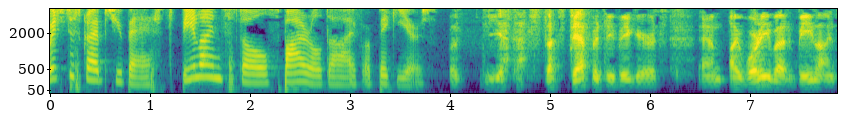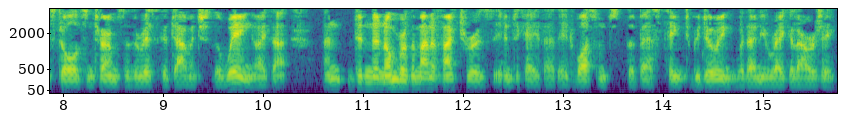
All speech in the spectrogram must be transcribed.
Which describes you best, B-line stall, spiral dive, or big ears? Well, yeah, that's that's definitely big ears. Um, I worry about B-line stalls in terms of the risk of damage to the wing. Like that. And didn't a number of the manufacturers indicate that it wasn't the best thing to be doing with any regularity?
